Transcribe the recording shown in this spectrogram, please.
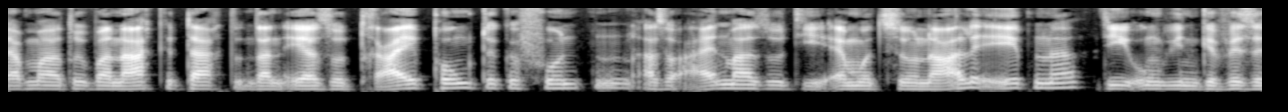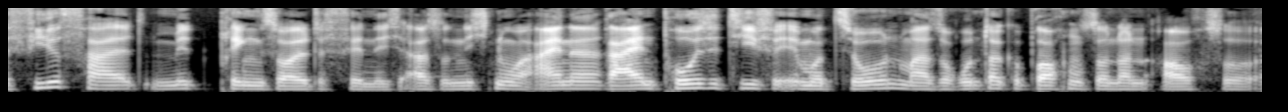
Habe mal drüber nachgedacht und dann eher so drei Punkte gefunden. Also einmal so die emotionale Ebene, die irgendwie eine gewisse Vielfalt mitbringen sollte, finde ich. Also nicht nur eine rein positive Emotion, mal so runtergebrochen, sondern auch so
